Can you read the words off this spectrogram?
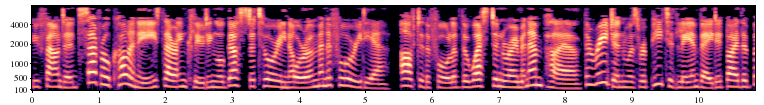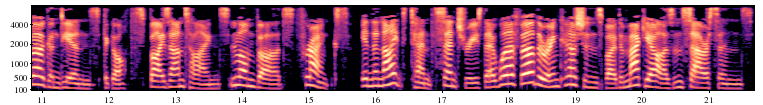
who founded several colonies there including Augusta Taurinorum and Eporedia. After the fall of the Western Roman Empire, the region was repeatedly invaded by the Burgundians, the Goths, Byzantines, Lombards, Franks. In the 9th–10th centuries there were further incursions by the Magyars and Saracens.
